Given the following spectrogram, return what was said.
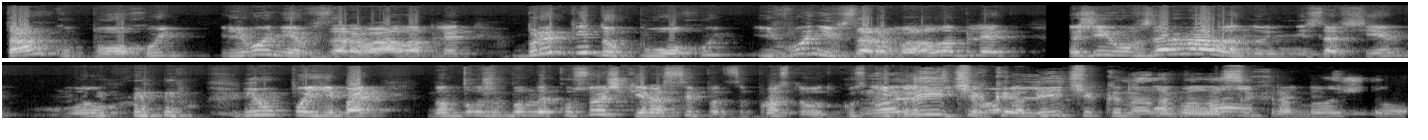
танку похуй, его не взорвало, блядь. Брэд Питу похуй, его не взорвало, блядь. Точнее, его взорвало, но не совсем. Ему поебать. Но он должен был на кусочки рассыпаться. Просто вот куски. Ну, личика, личика надо было сохранить. То, что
